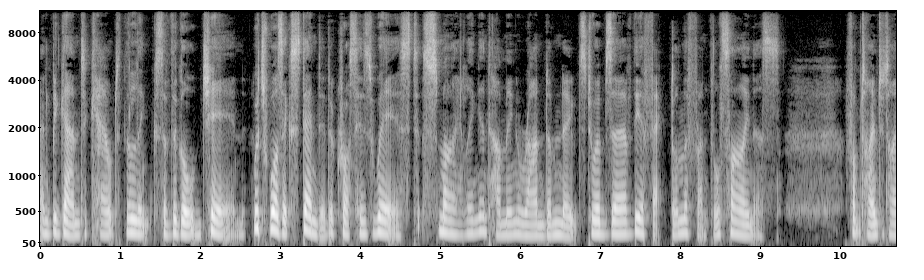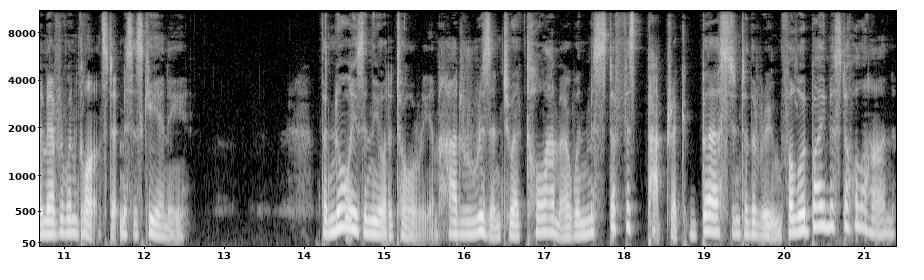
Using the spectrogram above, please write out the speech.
and began to count the links of the gold chain, which was extended across his waist, smiling and humming random notes to observe the effect on the frontal sinus. From time to time everyone glanced at Mrs. Kearney. The noise in the auditorium had risen to a clamour when Mr. Fitzpatrick burst into the room, followed by Mr. Holohan,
